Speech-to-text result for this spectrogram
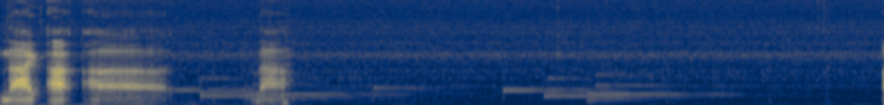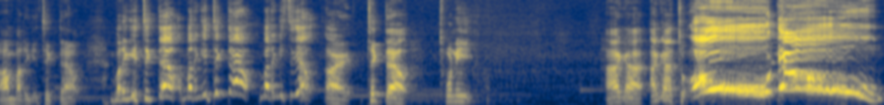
nah I, uh, nah I'm about to get ticked out. I'm about to get ticked out. I'm about to get ticked out. I'm about to get ticked out. All right, ticked out. 20. I got, I got to. Oh, no!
